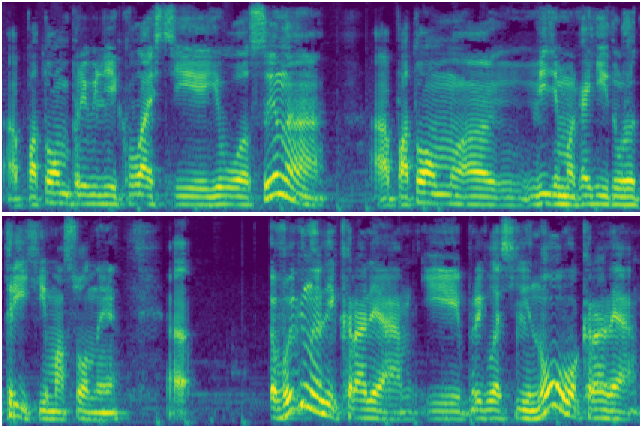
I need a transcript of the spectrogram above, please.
а потом привели к власти его сына, а потом, э, видимо, какие-то уже третьи масоны э, выгнали короля и пригласили нового короля.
